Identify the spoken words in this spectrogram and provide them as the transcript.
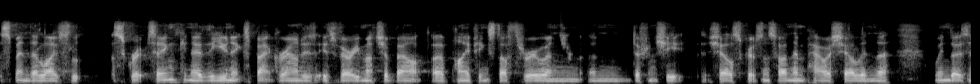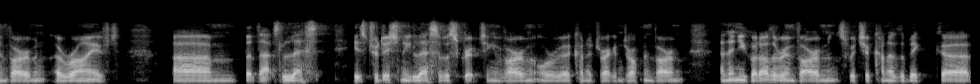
spend their lives scripting. You know, the Unix background is, is very much about uh, piping stuff through and, and different sheet, shell scripts and so on. Then PowerShell in the Windows environment arrived. Um, but that's less, it's traditionally less of a scripting environment or a kind of drag and drop environment. And then you've got other environments which are kind of the big, uh,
